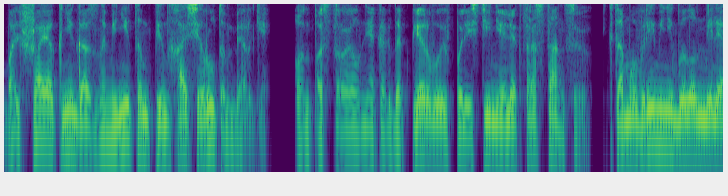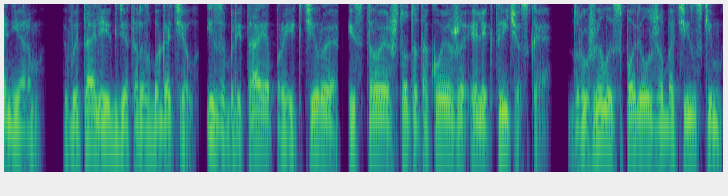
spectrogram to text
Большая книга о знаменитом Пинхасе Рутенберге. Он построил некогда первую в Палестине электростанцию. К тому времени был он миллионером. В Италии где-то разбогател, изобретая, проектируя и строя что-то такое же электрическое. Дружил и спорил с Жаботинским,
